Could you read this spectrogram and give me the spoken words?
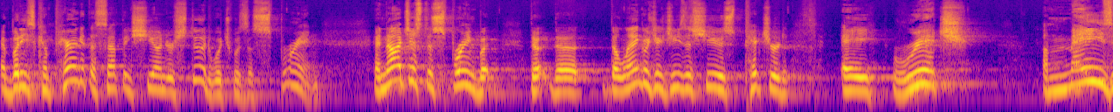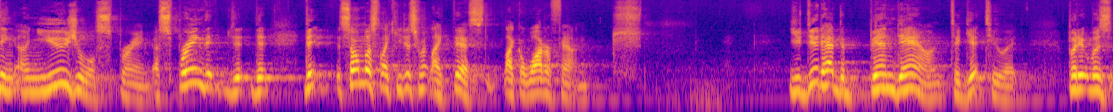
But he's comparing it to something she understood, which was a spring. And not just a spring, but the, the, the language that Jesus used pictured a rich, amazing, unusual spring. A spring that, that, that, that, it's almost like you just went like this, like a water fountain. You did have to bend down to get to it, but it, was,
